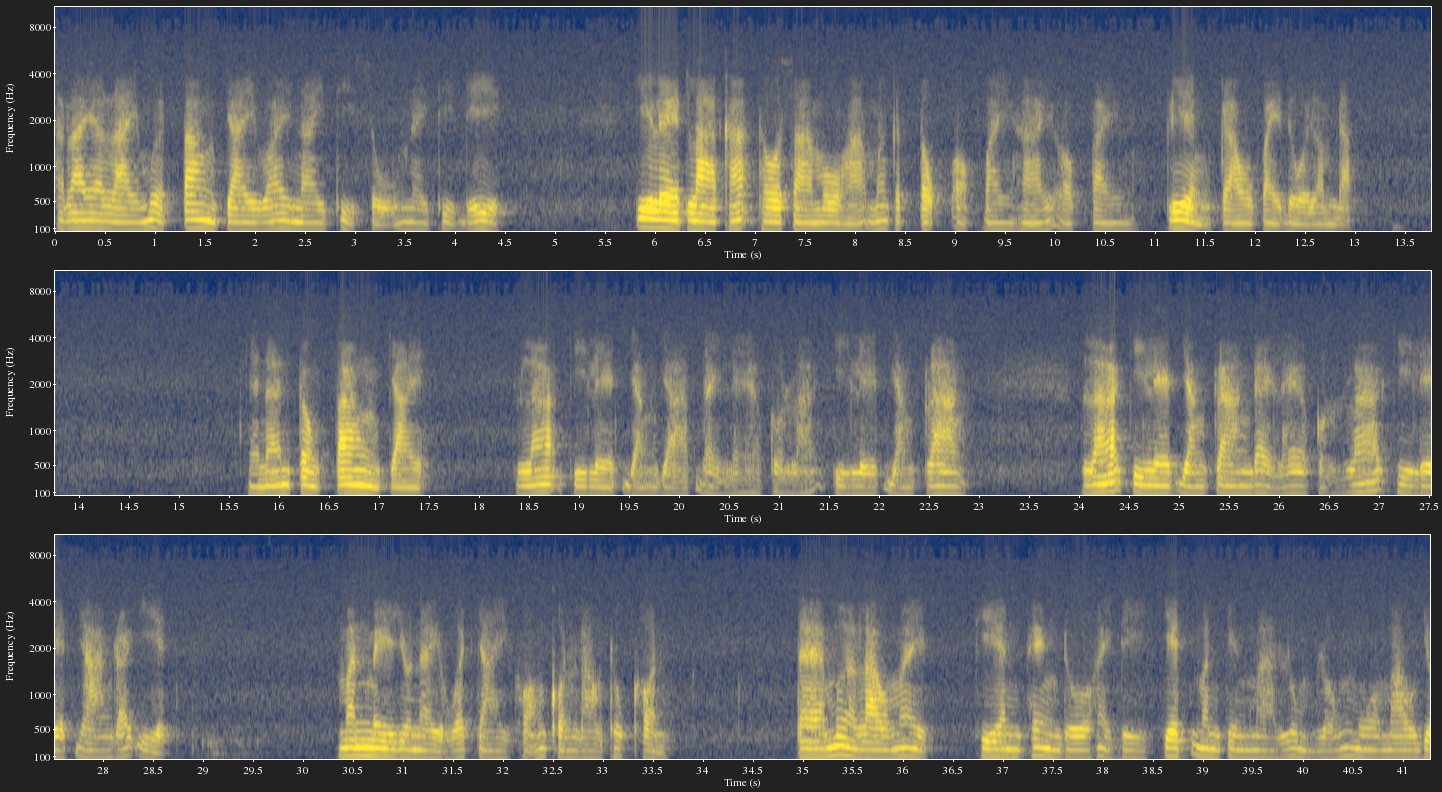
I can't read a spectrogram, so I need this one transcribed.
อะไรอะไรเมื่อตั้งใจไว้ในที่สูงในที่ดีกิเลสราคะโทสะโมหะมันก็ตกออกไปหายออกไป เกลี้ยงเกลาไปโดยลำดับ ดังนั้นต้องตั้งใจละกิเลสอย่างหยาบได้แล้วก็ละกิเลสอย่างกลาง ละกิเลสอย่างกลางได้แล้วก็ละกิเลสอย่างละเอียด มันมีอยู่ในหัวใจของคนเราทุกคน แต่เมื่อเราไม่เพียรเพ่งดูให้ดี เจ็ดมันจึงมาลุ่มหลงมัวเมาโย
